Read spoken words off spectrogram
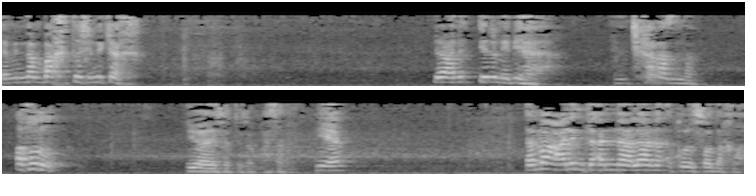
deminden baktı şimdi kah yani irmi biha çıkar ağzından at onu diyor Aleyhisselatü Vesselam Hasan'a. Niye? Ema alimte enna la ne'kulu sadaka.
